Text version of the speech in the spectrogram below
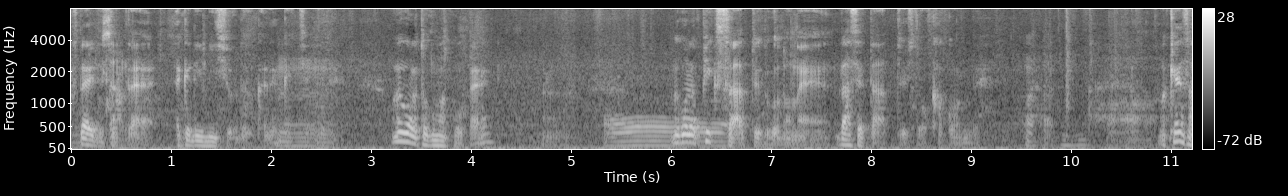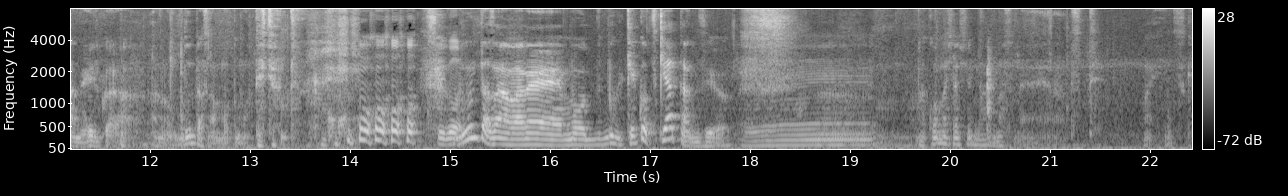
二人で取ったアカデミー賞とかなんか言っちゃってね。でこれ徳間公開。でこれはピクサーっていうところのねラセターっていう人を囲んで、まあ、ケンさんがいるからあの文太さんもと思ってちょっと すごい。文太さんはねもう僕結構付き合ったんですよ。まあ、こんな写真もありますねなんつって。まあいいんですけ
